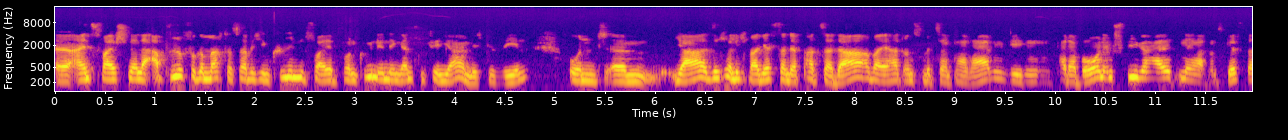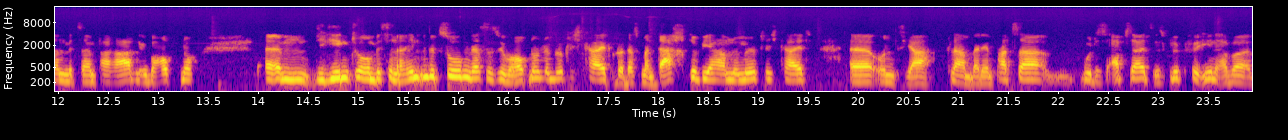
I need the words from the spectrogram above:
äh, ein, zwei schnelle Abwürfe gemacht. Das habe ich in Kühn, von Kühn in den ganzen vier Jahren nicht gesehen. Und ähm, ja, sicherlich war gestern der Patzer da, aber er hat uns mit seinen Paraden gegen Paderborn im Spiel gehalten. Er hat uns gestern mit seinen Paraden überhaupt noch ähm, die Gegentore ein bisschen nach hinten gezogen. Das ist überhaupt noch eine Möglichkeit oder dass man dachte, wir haben eine Möglichkeit. Äh, und ja, klar, bei dem Patzer, gutes Abseits, ist Glück für ihn, aber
